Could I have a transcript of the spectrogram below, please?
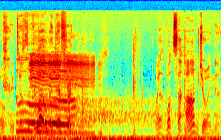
Oh, it does look a little bit different. Well, what's that arm join it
